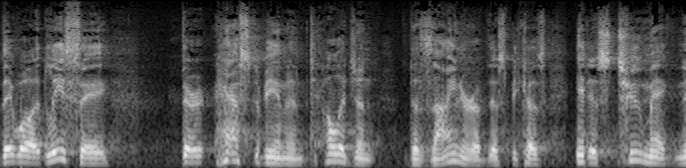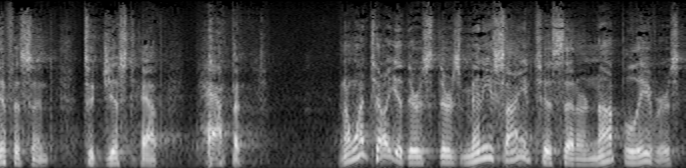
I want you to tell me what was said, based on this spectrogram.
they will at least say, There has to be an intelligent designer of this because it is too magnificent to just have happened. And I want to tell you, there's, there's many scientists that are not believers.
